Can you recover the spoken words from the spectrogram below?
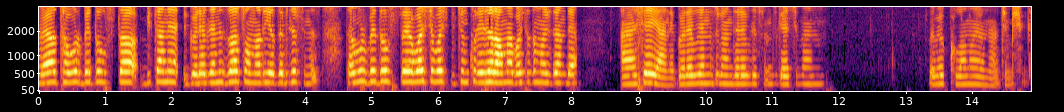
veya Tower Battles'ta bir tane görevleriniz varsa onları yazabilirsiniz. Tower Battles'ta yavaş yavaş bütün kuleleri almaya başladım o yüzden de eee, şey yani görevlerinizi gönderebilirsiniz. Gerçi ben bebek kulağına yöneleceğim şimdi.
